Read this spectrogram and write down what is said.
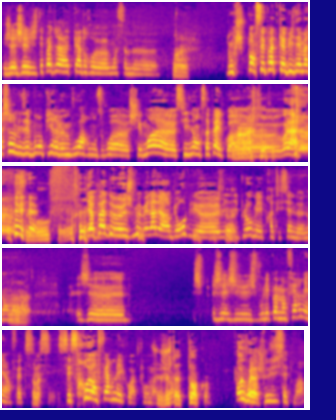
J'ai- j'ai- J'étais pas déjà cadre, moi, ça me, donc je pensais pas de cabinet machin, je me disais bon au pire il va me voir, on se voit chez moi, euh, sinon on s'appelle quoi. Euh, voilà. C'est beau. ça. Il n'y a pas de je me mets là derrière un bureau puis euh, mes diplômes et praticienne. Non, non. Ouais. Je... Je, je, je- voulais pas m'enfermer en fait. C'est Ouais. se re-enfermer quoi pour moi. C'est juste vois. être toi, quoi. Oui, voilà, je veux juste être moi.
